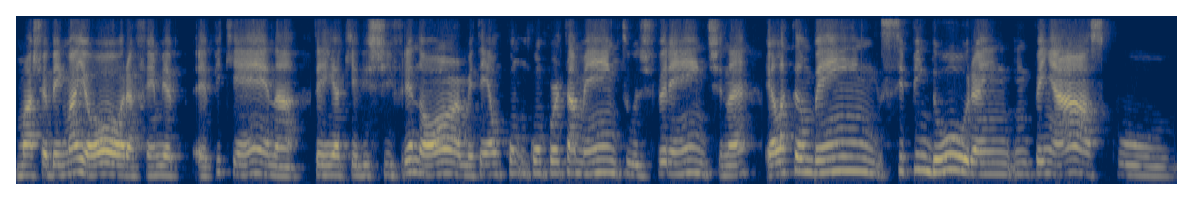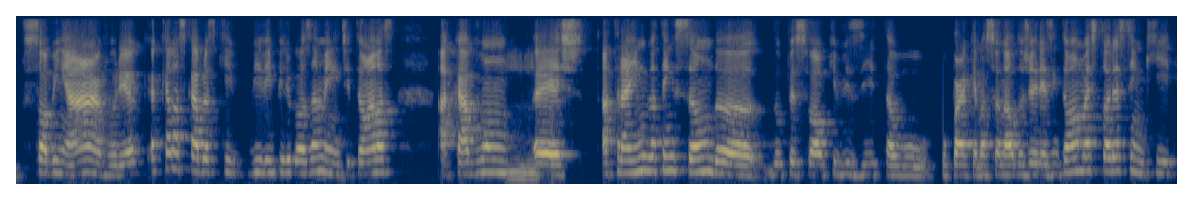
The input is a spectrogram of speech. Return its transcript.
o macho é bem maior, a fêmea é pequena, tem aquele chifre enorme, tem um, um comportamento diferente, né? Ela também se pendura em, em penhasco, sobe em árvore, aquelas cabras que vivem perigosamente. Então elas acabam uhum. é, atraindo a atenção do, do pessoal que visita o, o, Parque Nacional do Jerez. Então é uma história assim que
